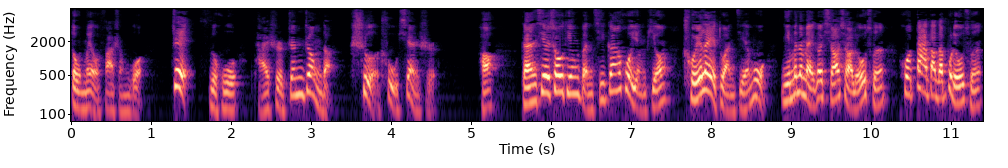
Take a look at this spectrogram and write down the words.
都没有发生过。这似乎才是真正的社畜现实。好。感谢收听本期干货影评垂泪短节目，你们的每个小小留存或大大的不留存，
